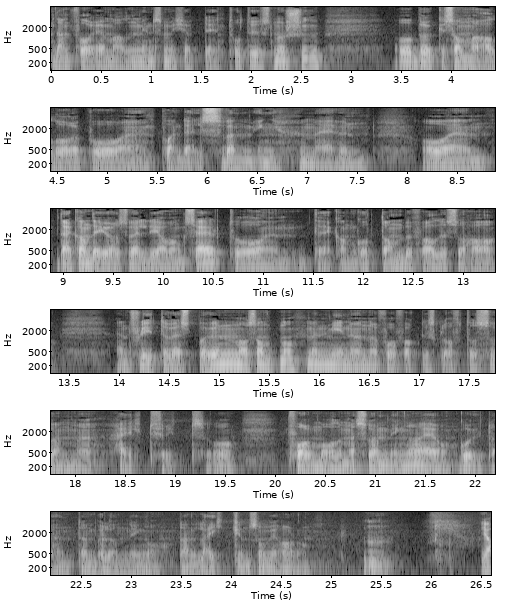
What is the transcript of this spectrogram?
den forrige malen min som jeg kjøpte i 2007. Og bruker sommerhalvåret på, eh, på en del svømming med hunden. Og eh, der kan det gjøres veldig avansert, og det kan godt anbefales å ha en flytevest på hunden og sånt noe, men mine hunder får faktisk lov til å svømme helt fritt. Og formålet med svømminga er å gå ut og hente en belønning og den leiken som vi har da. Ja,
